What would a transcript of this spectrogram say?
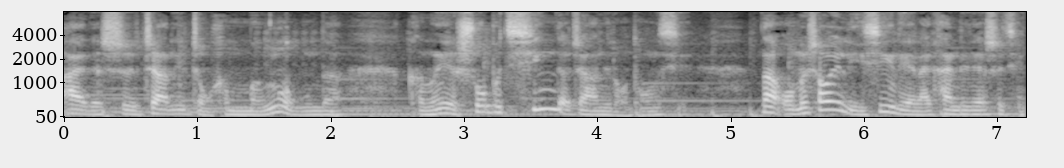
爱的是这样的一种很朦胧的，可能也说不清的这样的一种东西。那我们稍微理性一点来看这件事情。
